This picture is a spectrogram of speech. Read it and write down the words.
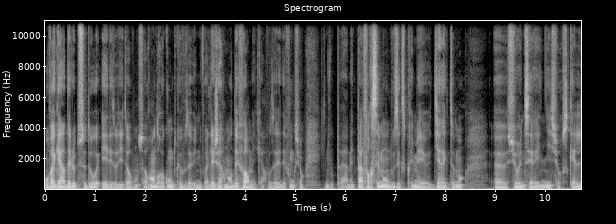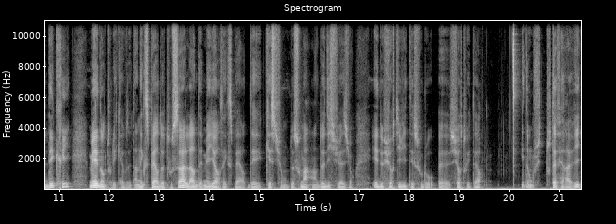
On va garder le pseudo et les auditeurs vont se rendre compte que vous avez une voix légèrement déformée, car vous avez des fonctions qui ne vous permettent pas forcément de vous exprimer euh, directement euh, sur une série ni sur ce qu'elle décrit, mais dans tous les cas, vous êtes un expert de tout ça, l'un des meilleurs experts des questions de sous-marin, de dissuasion et de furtivité sous l'eau euh, sur Twitter. Et donc, je suis tout à fait ravi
